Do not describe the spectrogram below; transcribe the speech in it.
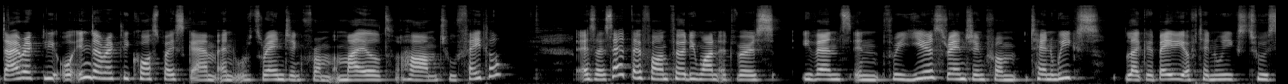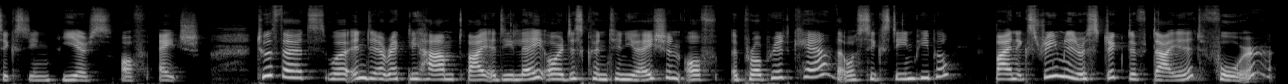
directly or indirectly caused by SCAM and was ranging from mild harm to fatal. As I said, they found 31 adverse events in three years, ranging from 10 weeks, like a baby of 10 weeks, to 16 years of age. Two thirds were indirectly harmed by a delay or discontinuation of appropriate care. That was 16 people by an extremely restrictive diet, four,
